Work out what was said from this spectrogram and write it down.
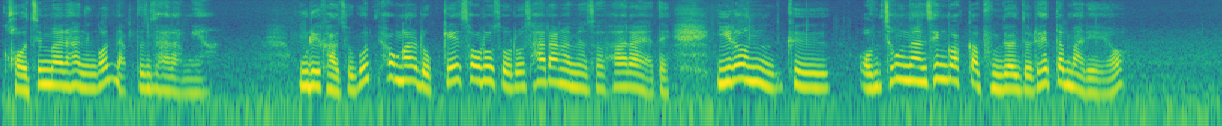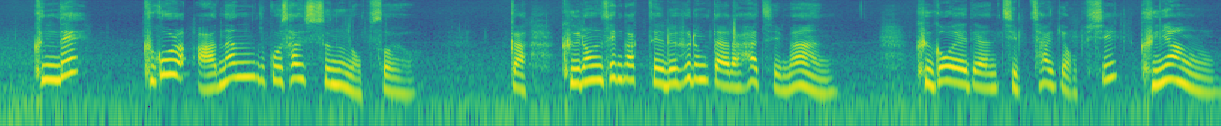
거짓말을 하는 건 나쁜 사람이야. 우리 가족은 평화롭게 서로서로 사랑하면서 살아야 돼. 이런 그 엄청난 생각과 분별들을 했단 말이에요. 근데 그걸 안 하고 살 수는 없어요. 그러니까 그런 생각들을 흐름 따라 하지만 그거에 대한 집착이 없이 그냥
